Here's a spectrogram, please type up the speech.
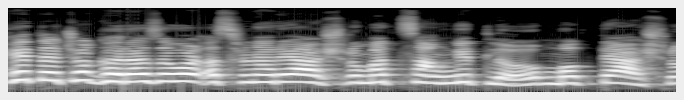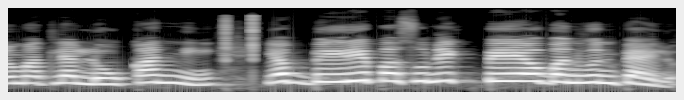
हे त्याच्या घराजवळ असणाऱ्या आश्रमात सांगितलं मग त्या आश्रमातल्या लोकांनी या बेरीपासून एक पेय बनवून प्यायलं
